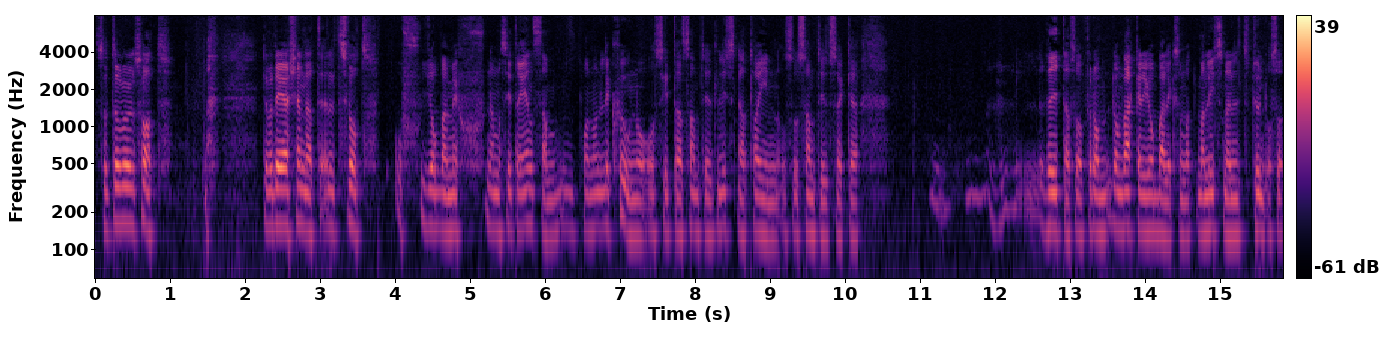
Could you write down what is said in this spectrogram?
så att det var väl så att det var det jag kände att det är lite svårt att jobba med när man sitter ensam på någon lektion och, och sitta samtidigt lyssna, ta in och så samtidigt försöka rita så. För de, de verkade jobba liksom att man lyssnade lite stund och så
